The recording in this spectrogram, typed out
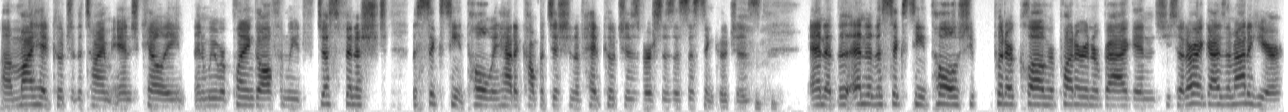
uh, my head coach at the time, Ange Kelly, and we were playing golf and we'd just finished the 16th hole. We had a competition of head coaches versus assistant coaches. and at the end of the 16th hole, she put her club, her putter in her bag, and she said, All right, guys, I'm out of here.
